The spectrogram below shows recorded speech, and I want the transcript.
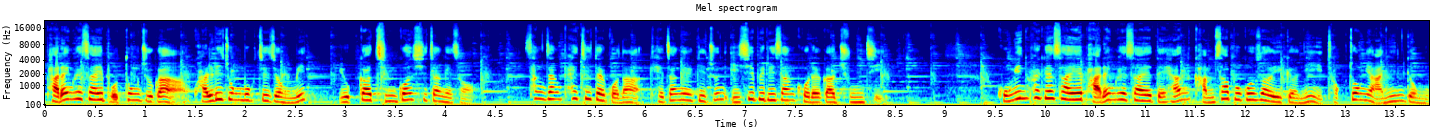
발행회사의 보통주가 관리 종목 지정 및 유가 증권 시장에서 상장 폐지되거나 개장일 기준 20일 이상 거래가 중지 공인회계사의 발행회사에 대한 감사보고서 의견이 적정이 아닌 경우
